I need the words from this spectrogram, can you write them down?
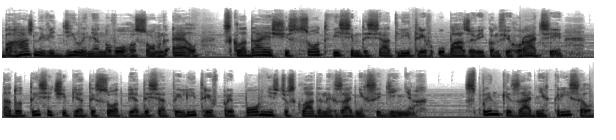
Багажне відділення нового Song L складає 680 літрів у базовій конфігурації та до 1550 літрів при повністю складених задніх сидіннях. Спинки задніх крісел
